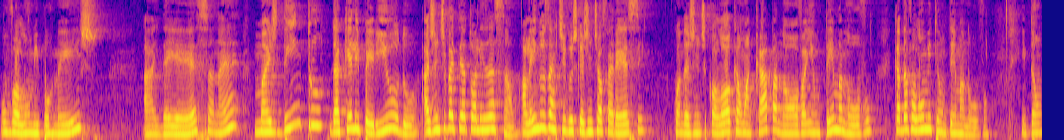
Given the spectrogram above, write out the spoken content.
um volume por mês. A ideia é essa, né? Mas dentro daquele período, a gente vai ter atualização. Além dos artigos que a gente oferece, quando a gente coloca uma capa nova e um tema novo, cada volume tem um tema novo. Então,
